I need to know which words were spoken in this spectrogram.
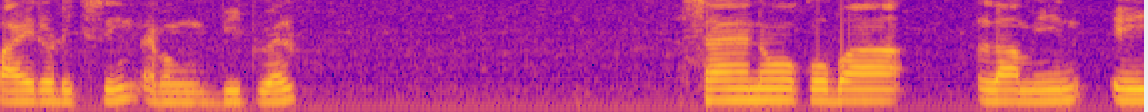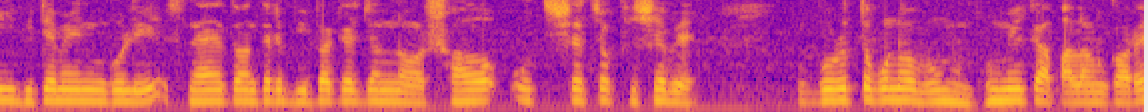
পাইরোডিক্সিন এবং বি টুয়েলভ সায়ানোকোবালামিন এই ভিটামিনগুলি স্নায়ুতন্ত্রের বিপাকের জন্য সহ উৎসেচক হিসেবে গুরুত্বপূর্ণ ভূমিকা পালন করে।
